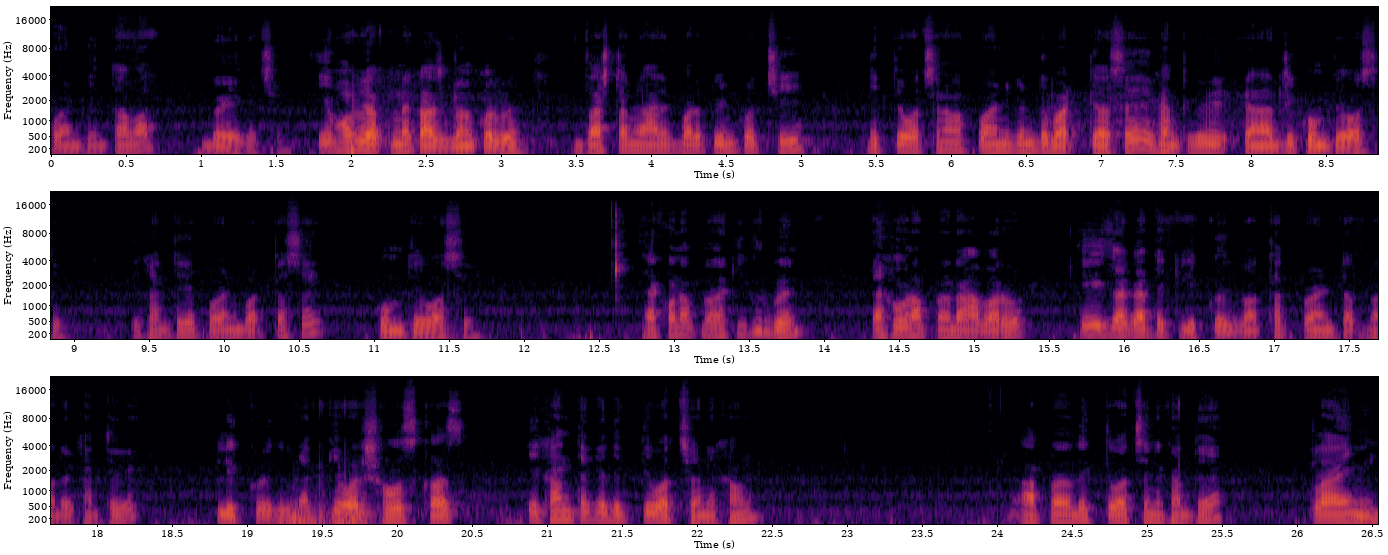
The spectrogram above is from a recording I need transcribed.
পয়েন্ট কিন্তু আমার বেড়ে গেছে। এভাবে আপনার কাজগুলো করবেন। জাস্ট আমি আরেকবারে প্রিন্ট করছি, দেখতে পাচ্ছেন আমার পয়েন্ট কিন্তু বাড়তে আসে এখান থেকে এনার্জি কমতেও আসে এখান থেকে পয়েন্ট বাড়তে আসে কমতেও আসে এখন আপনারা কি করবেন? এখন আপনারা আবারও এই জায়গাতে ক্লিক করে দেবেন, অর্থাৎ পয়েন্ট আপনারা এখান থেকে ক্লিক করে দেবেন। একেবারে সহজ কাজ। এখান থেকে দেখতে পাচ্ছেন এখন, আপনারা দেখতে পাচ্ছেন এখান থেকে ক্লাইমিং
